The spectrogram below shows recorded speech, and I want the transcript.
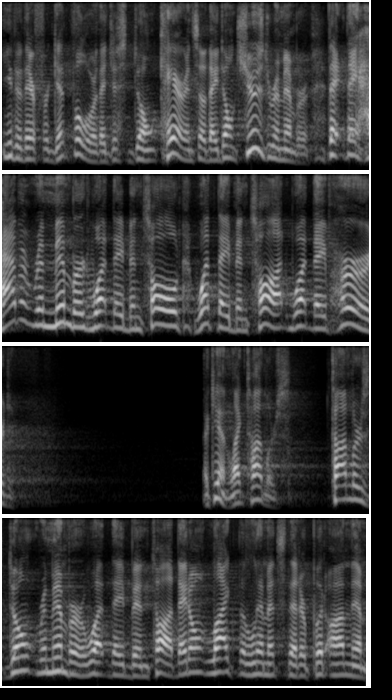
either they're forgetful or they just don't care, and so they don't choose to remember. They, they haven't remembered what they've been told, what they've been taught, what they've heard. Again, like toddlers. Toddlers don't remember what they've been taught. They don't like the limits that are put on them.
